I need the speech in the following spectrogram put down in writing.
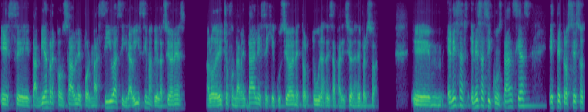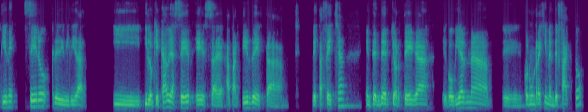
es eh, también responsable por masivas y gravísimas violaciones a los derechos fundamentales, ejecuciones, torturas, desapariciones de personas. en, esas, en esas circunstancias, este proceso tiene cero credibilidad. Y, lo que cabe hacer es, a, partir de esta, fecha, entender que Ortega eh, gobierna eh, con un régimen de facto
